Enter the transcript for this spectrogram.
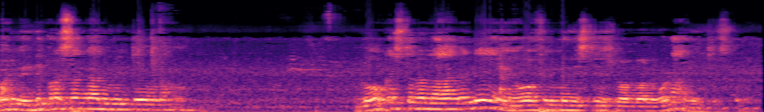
మనం ఎన్ని ప్రసంగాలు వింటే ఉన్నాం? లోకస్తుల లాగానే ఓ ఫిల్మినిస్ట్రీస్లో ఉన్న వాళ్ళు కూడా ఆలోచిస్తున్నారు.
